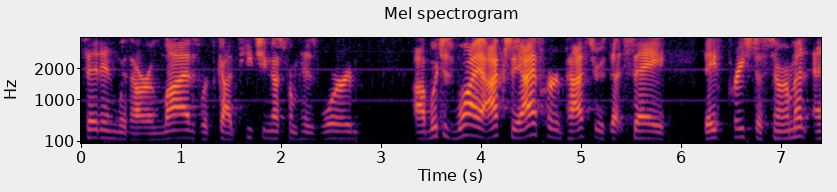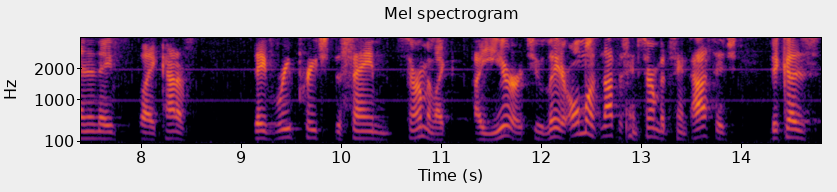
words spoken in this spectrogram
fit in with our own lives? What's God teaching us from his word? Um, which is why actually I've heard pastors that say they've preached a sermon and then they've like kind of they've repreached the same sermon like a year or two later, almost not the same sermon, but the same passage, because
